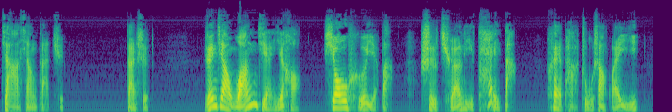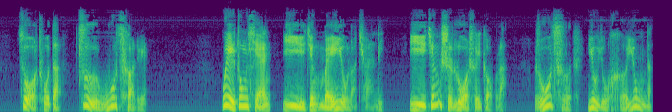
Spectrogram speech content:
家乡赶去。但是，人家王翦也好，萧何也罢，是权力太大，害怕主上怀疑，做出的自污策略。魏忠贤已经没有了权力，已经是落水狗了，如此又有何用呢？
